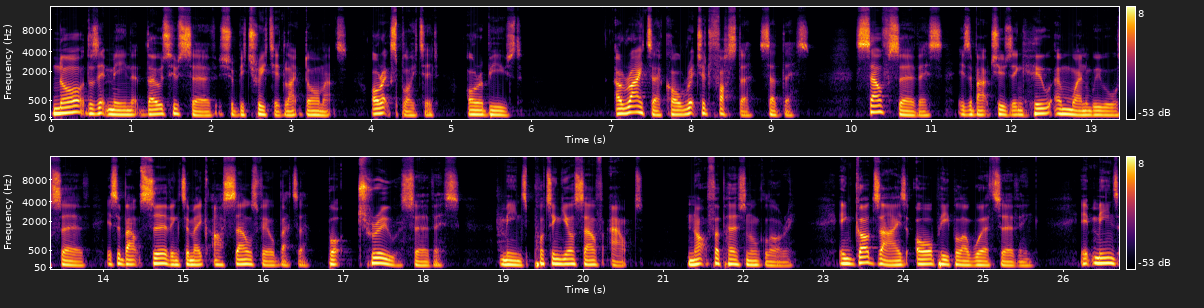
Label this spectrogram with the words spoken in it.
Nor does it mean that those who serve should be treated like doormats, or exploited, or abused. A writer called Richard Foster said this Self service is about choosing who and when we will serve. It's about serving to make ourselves feel better. But true service means putting yourself out, not for personal glory, in God's eyes, all people are worth serving. It means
